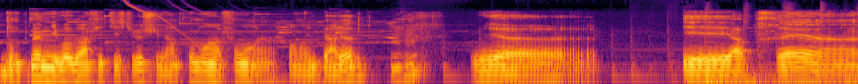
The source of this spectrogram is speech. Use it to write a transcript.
donc même niveau graffiti, si tu veux, je suis un peu moins à fond euh, pendant une période. Mhm. Et, euh, et après, euh,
